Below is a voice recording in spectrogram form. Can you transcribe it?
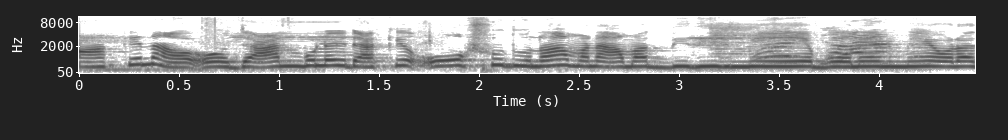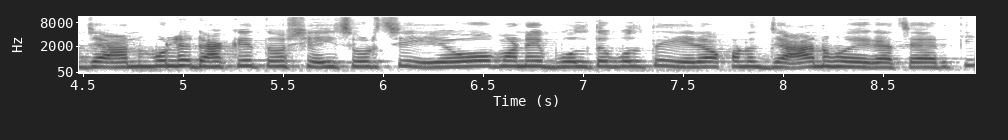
মাকে না, ও জান বলেই ডাকে। ও শুধু না মানে আমার দিদির মেয়ে, বোনের মেয়ে, ওরা জান বলে ডাকে, তো সেই চড়ছে। এও মানে বলতে বলতে এরকম জান হয়ে গেছে আর কি।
